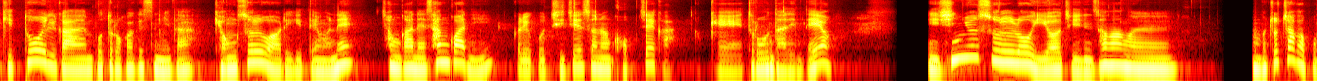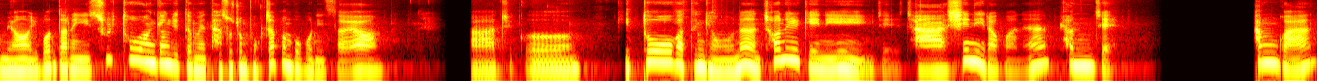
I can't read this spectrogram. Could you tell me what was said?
기토일간 보도록 하겠습니다. 경술월이기 때문에 천간에 상관이 그리고 지지에서는 겁재가 이렇게 들어온 달인데요. 이 신유술로 이어진 상황을 한번 쫓아가 보면 이번 달은 이 술토 환경지 때문에 다소 좀 복잡한 부분이 있어요. 아, 지금 기토 같은 경우는 천일긴이 이제 자신이라고 하는 편제, 상관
